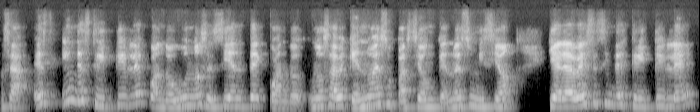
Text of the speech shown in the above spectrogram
O sea, es indescriptible cuando uno se siente, cuando uno sabe que no es su pasión, que no es su misión, y a la vez es indescriptible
